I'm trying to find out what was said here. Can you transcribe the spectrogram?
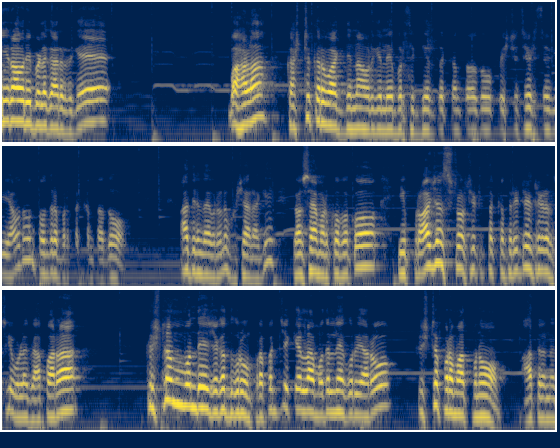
ನೀರಾವರಿ ಬೆಳೆಗಾರರಿಗೆ ಬಹಳ ಕಷ್ಟಕರವಾದ ದಿನ ಅವರಿಗೆ ಲೇಬರ್ ಸಿಗದೇ ಇರತಕ್ಕಂಥದ್ದು ಪೆಸ್ಟಿಸೈಡ್ಸಿಗೆ ಯಾವುದೋ ಒಂದು ತೊಂದರೆ ಬರ್ತಕ್ಕಂಥದ್ದು. ಆದ್ದರಿಂದ ಅವರೆಲ್ಲ ಹುಷಾರಾಗಿ ವ್ಯವಸಾಯ ಮಾಡ್ಕೋಬೇಕು. ಈ ಪ್ರಾವಿಷನ್ ಸ್ಟೋರ್ಸ್ ಇಟ್ಟಿರ್ತಕ್ಕಂಥ ರಿಟೇಲ್ ಟ್ರೇಡರ್ಸ್ಗೆ ಒಳ್ಳೆ ವ್ಯಾಪಾರ. ಕೃಷ್ಣಂ ಒಂದೇ ಜಗದ್ಗುರು, ಪ್ರಪಂಚಕ್ಕೆಲ್ಲ ಮೊದಲನೇ ಗುರು ಯಾರು? ಕೃಷ್ಣ ಪರಮಾತ್ಮನು. ಆತನನ್ನು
